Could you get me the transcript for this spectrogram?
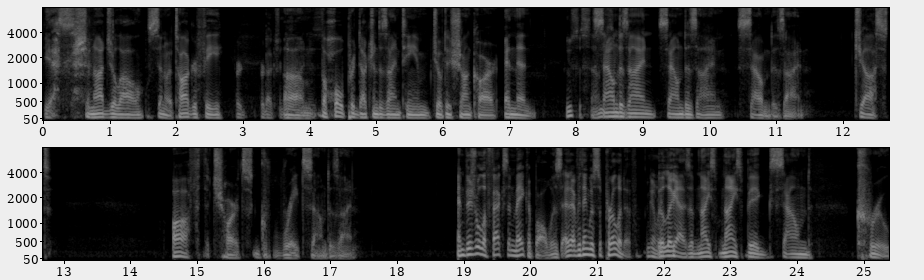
Yes. Shehnad Jalal cinematography. Pro- production um, the whole production design team, Jyotish Shankar, and then who's the sound? sound design, sound design, sound design. Just off the charts, great sound design. And visual effects and makeup all was everything was superlative. Okay, But look, yeah, it's a nice, nice big sound crew.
